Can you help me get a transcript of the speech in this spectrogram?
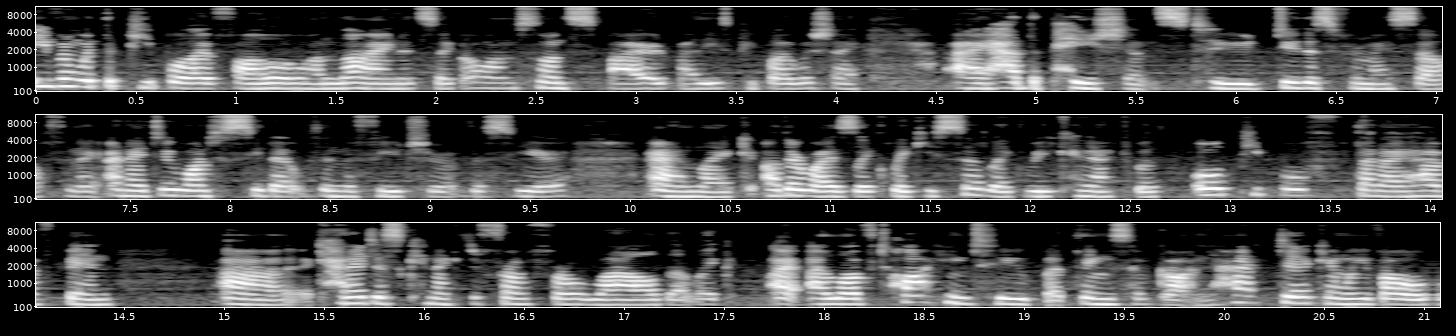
even with the people I follow online, it's like, oh, I'm so inspired by these people. I wish I, I had the patience to do this for myself, and I and I do want to see that within the future of this year, and like otherwise, like like you said, like reconnect with old people that I have been uh, kind of disconnected from for a while that like I, I love talking to, but things have gotten hectic and we've all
